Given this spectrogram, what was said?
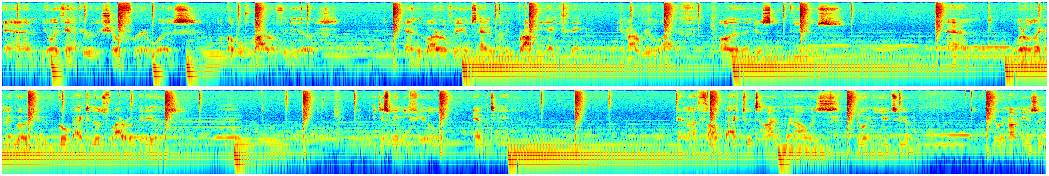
And the only thing I could really show for it was a couple viral videos, and the viral videos hadn't really brought me anything in my real life other than just views. And what was I gonna go do? Go back to those viral videos? Feel empty. And I thought back to a time when I was doing YouTube, doing my music,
